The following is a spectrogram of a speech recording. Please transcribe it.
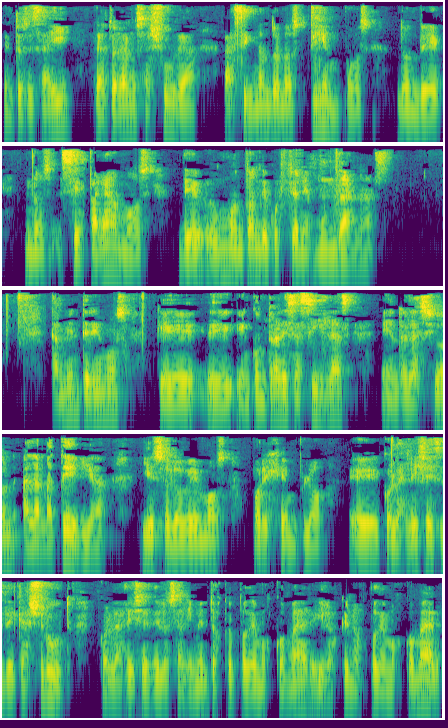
Entonces ahí la Torah nos ayuda asignándonos tiempos donde nos separamos de un montón de cuestiones mundanas. También tenemos que eh, encontrar esas islas en relación a la materia y eso lo vemos, por ejemplo, eh, con las leyes de Kashrut, con las leyes de los alimentos que podemos comer y los que no podemos comer.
